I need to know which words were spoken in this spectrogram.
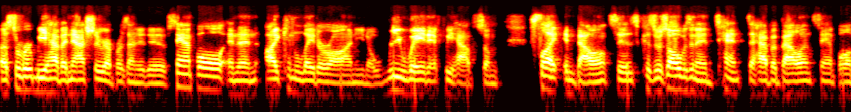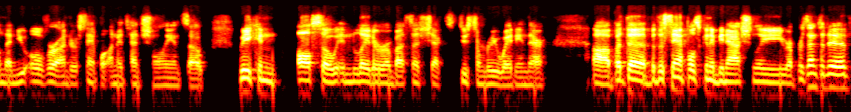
Uh, so we have a nationally representative sample, and then I can later on, you know, reweight if we have some slight imbalances, because there's always an intent to have a balanced sample, and then you over under sample unintentionally. And so we can also in later robustness checks do some reweighting there. Uh, but the but the sample is going to be nationally representative,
